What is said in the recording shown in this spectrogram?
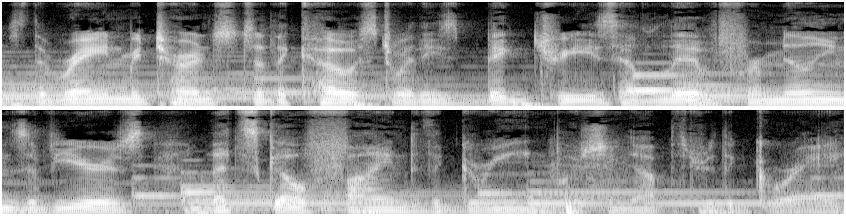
As the rain returns to the coast where these big trees have lived for millions of years, let's go find the green pushing up through the gray.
